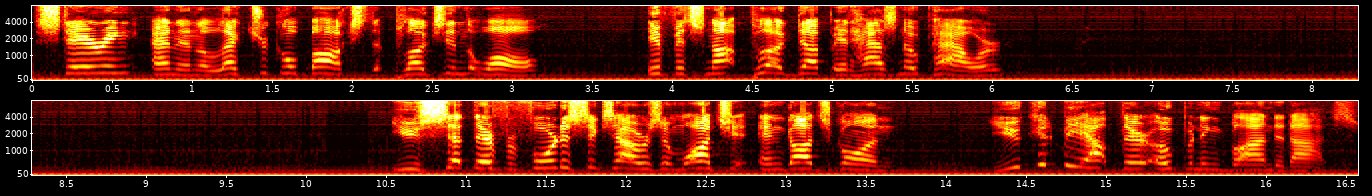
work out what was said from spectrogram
staring at an electrical box that plugs in the wall. If it's not plugged up, it has no power. You sit there for four to six hours and watch it, and God's going, you could be out there opening blinded eyes.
